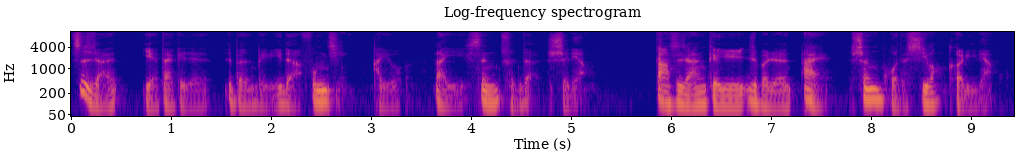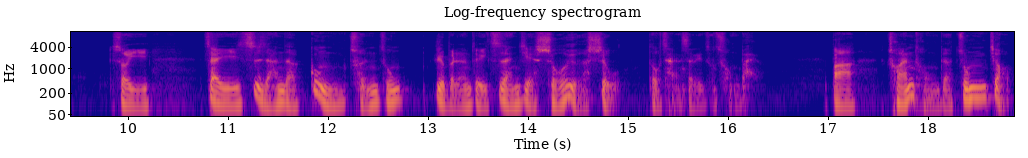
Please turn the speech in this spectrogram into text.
自然也带给人日本美丽的风景，还有赖以生存的食粮。大自然给予日本人爱。生活的希望和力量，所以，在与自然的共存中，日本人对自然界所有的事物都产生了一种崇拜，把传统的宗教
